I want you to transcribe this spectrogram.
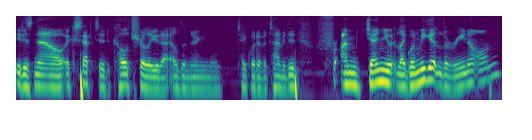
it is now accepted culturally that Elden Ring will take whatever time it did. I'm genuine. Like when we get Lorena on,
